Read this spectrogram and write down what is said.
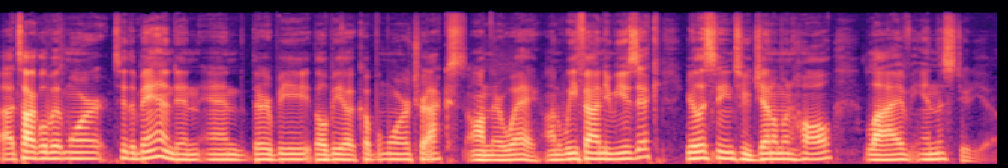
uh, talk a little bit more to the band, and and there be there'll be a couple more tracks on their way on We Found New Music. You're listening to Gentlemen Hall live in the studio.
